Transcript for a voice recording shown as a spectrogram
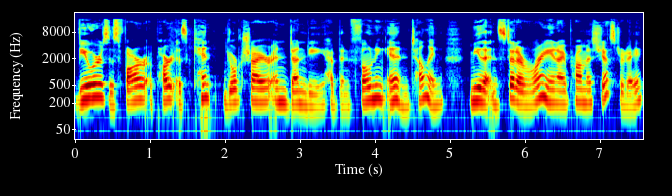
Viewers as far apart as Kent, Yorkshire, and Dundee have been phoning in telling me that instead of rain I promised yesterday,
